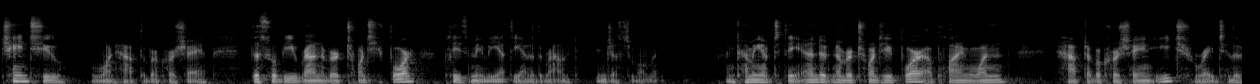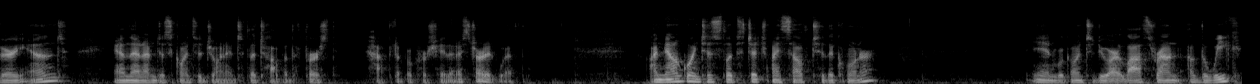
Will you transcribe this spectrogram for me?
chain two, one half double crochet. This will be round number 24. Please meet me at the end of the round in just a moment. I'm coming up to the end of number 24, applying one half double crochet in each right to the very end and then I'm just going to join it to the top of the first half double crochet that I started with. I'm now going to slip stitch myself to the corner and we're going to do our last round of the week.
